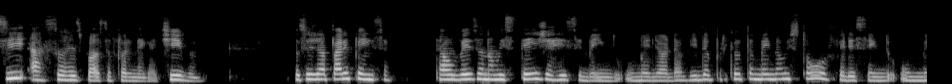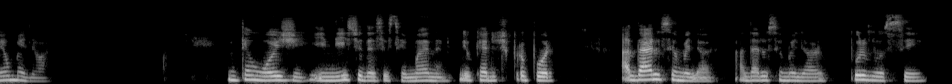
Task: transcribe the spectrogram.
Se a sua resposta for negativa, você já para e pensa: talvez eu não esteja recebendo o melhor da vida porque eu também não estou oferecendo o meu melhor. Então, hoje, início dessa semana, eu quero te propor a dar o seu melhor, a dar o seu melhor por você,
